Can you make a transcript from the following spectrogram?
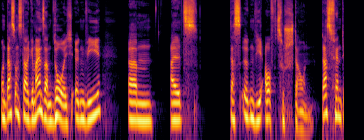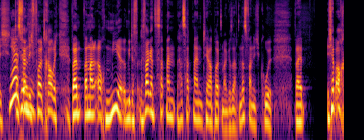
und lass uns da gemeinsam durch irgendwie, ähm, als das irgendwie aufzustauen. Das fände ich, Ja, das fänd ich voll traurig, weil, weil man auch mir irgendwie, das, das war ganz, das hat, mein, das hat mein Therapeut mal gesagt und das fand ich cool, weil ich habe auch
